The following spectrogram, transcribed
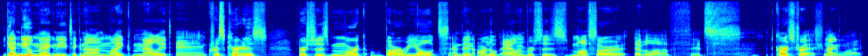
You got Neil Magny taking on Mike Malott and Chris Curtis versus Mark Barriault, and then Arnold Allen versus Movsar Evloev. It's card's trash. I'm not gonna lie.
